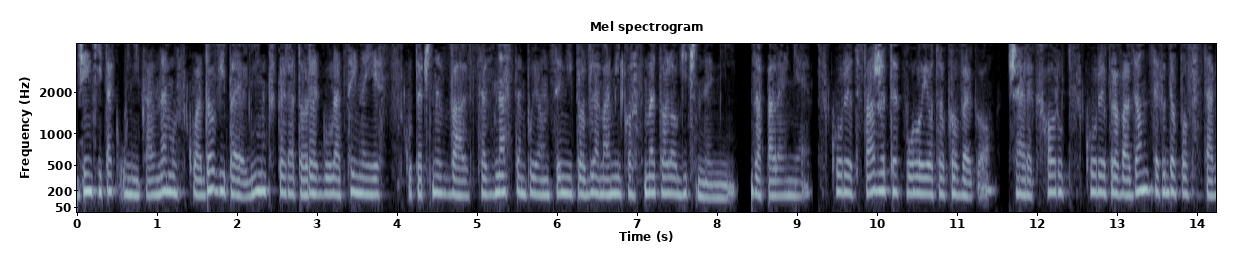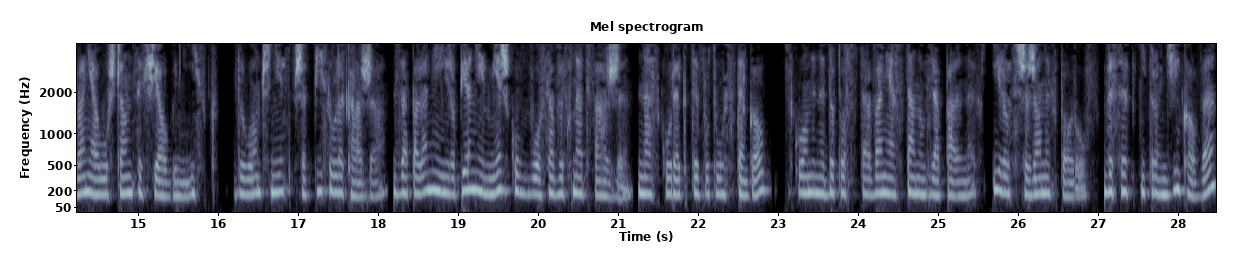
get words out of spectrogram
Dzięki tak unikalnemu składowi peeling keratoregulacyjny jest skuteczny w walce z następującymi problemami kosmetologicznymi. Zapalenie skóry twarzy typu ojotokowego, szereg chorób skóry prowadzących do powstawania łuszczących się ognisk, wyłącznie z przepisu lekarza. Zapalenie i ropienie mieszków włosowych na twarzy. Naskórek typu tłustego, skłonny do powstawania stanów zapalnych i rozszerzonych porów. Wysypki trądzikowe,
